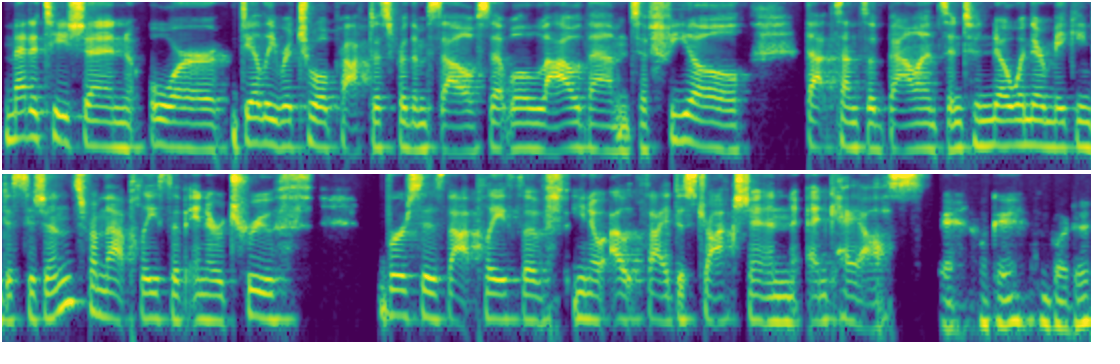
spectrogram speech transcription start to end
meditation or daily ritual practice for themselves that will allow them to feel that sense of balance and to know when they're making decisions from that place of inner truth versus that place of you know outside distraction and chaos. Okay, okay got it.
